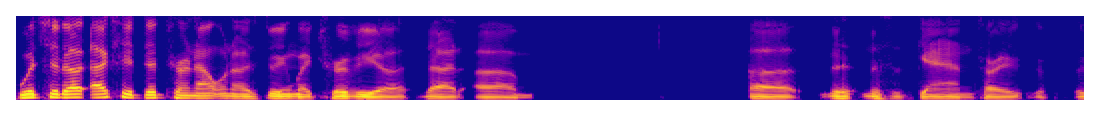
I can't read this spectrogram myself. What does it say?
Which it uh, actually did turn out when I was doing my trivia that um, uh, M- Mrs. Gann, sorry, uh,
